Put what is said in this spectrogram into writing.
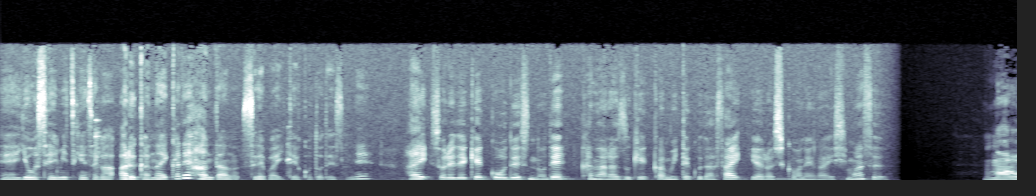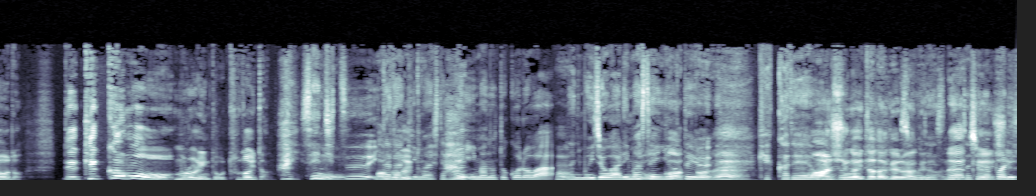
えー、陽性密検査があるかないかで判断すればいいということですね。はいそれで結構ですので必ず結果見てください。よろしくお願いします。なるほど。で結果はもうムロリンと届いたはい先日いた。だきましてはい今のところは何も異常はありませんよという結果で、安心がいただけるわけだね。私もやっぱり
